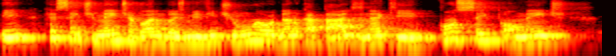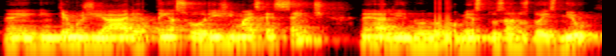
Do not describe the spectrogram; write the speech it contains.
e recentemente, agora em 2021, a organocatálise, né, que conceitualmente, né, em, em, termos de área, tem a sua origem mais recente, né, ali no, no começo dos anos 2000,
